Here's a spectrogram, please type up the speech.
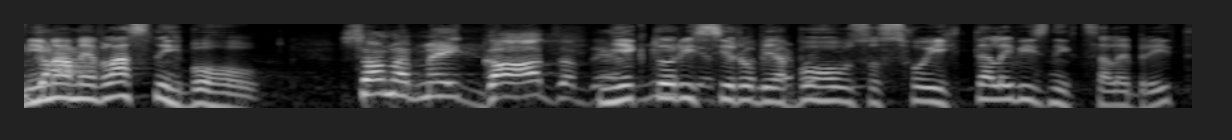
My máme vlastných bohov. Niektorí si robia bohov zo svojich televíznych celebrit,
